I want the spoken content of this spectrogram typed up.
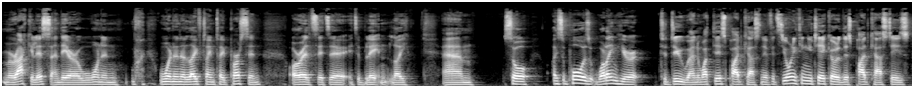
miraculous and they are a one in one in a lifetime type person, or else it's a it's a blatant lie. Um, so I suppose what I'm here to do and what this podcast, and if it's the only thing you take out of this podcast is,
